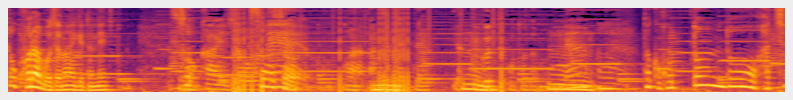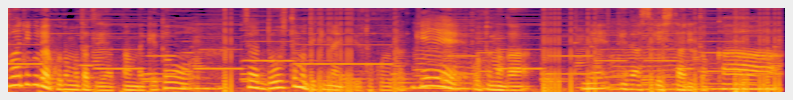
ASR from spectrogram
とコラボじゃないけどね。その会場でそうそうまあ、集めてやっていくってことだもんね、うん。うん。なんかほとんど8割ぐらい子供たちでやったんだけど、じゃあどうしてもできないっていうところだけうん。大人がね手助けしたりとか、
